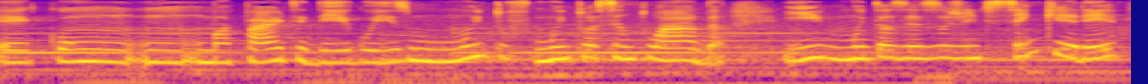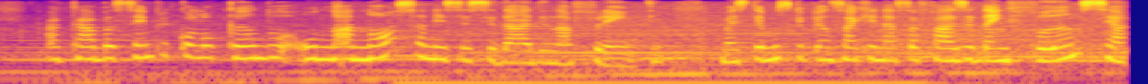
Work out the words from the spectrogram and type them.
é, com um, uma parte de egoísmo muito muito acentuada e muitas vezes a gente sem querer acaba sempre colocando a nossa necessidade na frente. Mas temos que pensar que nessa fase da infância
